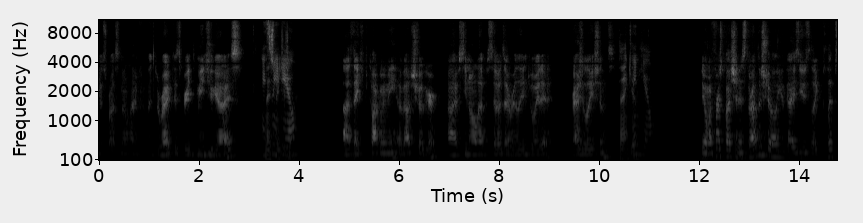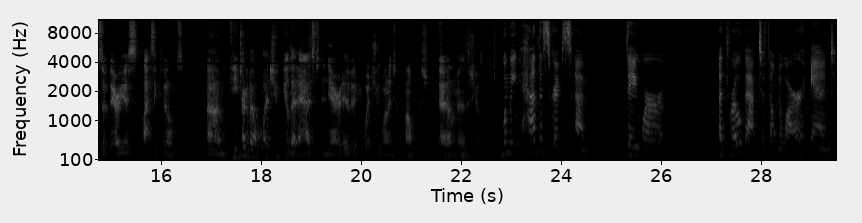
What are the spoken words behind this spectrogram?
name is Russ Milheim from The Direct. It's great to meet you guys. Nice, Nice to to meet meet you. you. Uh, thank you for talking with me about sugar. Uh, I've seen all episodes. I really enjoyed it. Congratulations. Thank you. Thank you. You know, my first question is throughout the show, you guys use like clips of various classic films. Um, can you talk about what you feel that adds to the narrative and what you wanted to accomplish with that element of the show? When we had the scripts, um, they were a throwback to film noir, and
